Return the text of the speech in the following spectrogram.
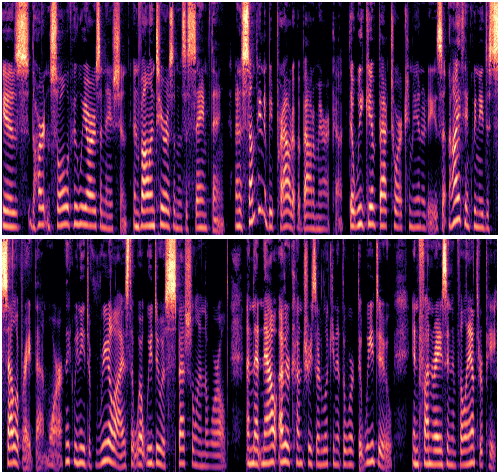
is the heart and soul of who we are as a nation. And volunteerism is the same thing. And it's something to be proud of about America that we give back to our communities. And I think we need to celebrate that more. I think we need to realize that what we do is special in the world and that now other countries are looking at the work that we do in fundraising and philanthropy.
